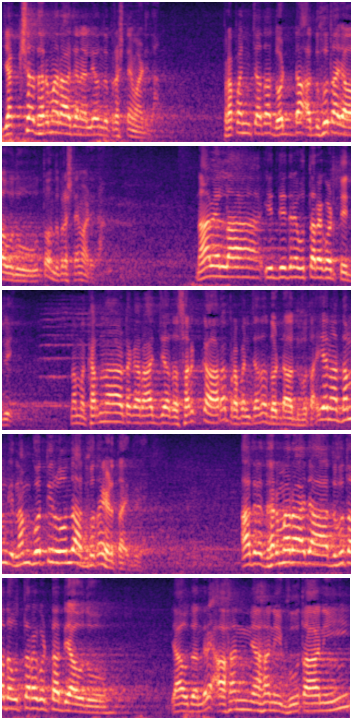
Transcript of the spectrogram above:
ಯಕ್ಷ ಧರ್ಮರಾಜನಲ್ಲಿ ಒಂದು ಪ್ರಶ್ನೆ ಮಾಡಿದ. ಪ್ರಪಂಚದ ದೊಡ್ಡ ಅದ್ಭುತ ಯಾವುದು ಅಂತ ಒಂದು ಪ್ರಶ್ನೆ ಮಾಡಿದ. ನಾವೆಲ್ಲ ಇದ್ದಿದ್ರೆ ಉತ್ತರ ಕೊಡ್ತಿದ್ವಿ. ನಮ್ಮ ಕರ್ನಾಟಕ ರಾಜ್ಯದ ಸರ್ಕಾರ ಪ್ರಪಂಚದ ದೊಡ್ಡ ಅದ್ಭುತ. ಏನೋ ನಮಗೆ, ನಮ್ಗೆ ಗೊತ್ತಿರುವ ಒಂದು ಅದ್ಭುತ ಹೇಳ್ತಾ ಇದ್ವಿ. ಆದರೆ ಧರ್ಮರಾಜ ಅದ್ಭುತದ ಉತ್ತರ ಕೊಟ್ಟದ್ದು ಯಾವುದು? ಯಾವುದಂದರೆ, ಅಹನ್ಯಹನಿ ಭೂತಾನಿ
